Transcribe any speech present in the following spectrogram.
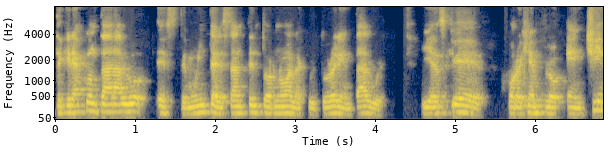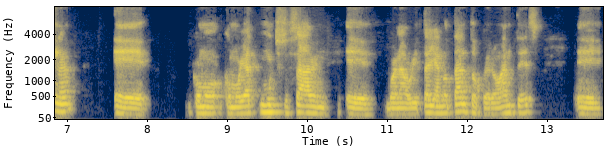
Te quería contar algo este, muy interesante en torno a la cultura oriental, güey. Y es que por ejemplo, en China, eh, como, como ya muchos saben, eh, bueno, ahorita ya no tanto, pero antes, eh,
